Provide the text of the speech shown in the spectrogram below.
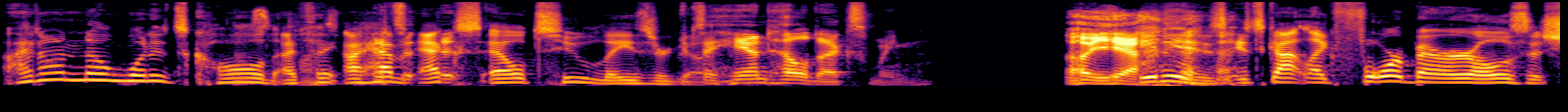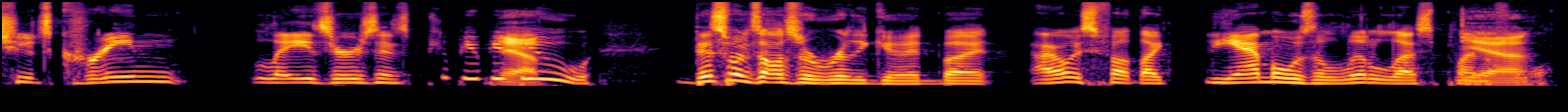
I don't know what it's called. I think I have It's a- XL2 laser gun. It's a handheld X-wing. Oh yeah, It is. It's got like four barrels. It shoots green lasers and it's pew pew pew Yeah. pew. This one's also really good, but I always felt like the ammo was a little less plentiful.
